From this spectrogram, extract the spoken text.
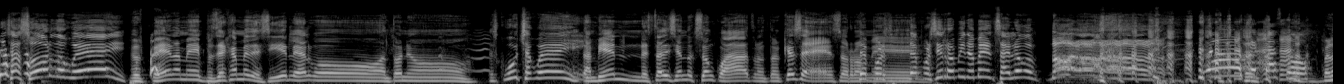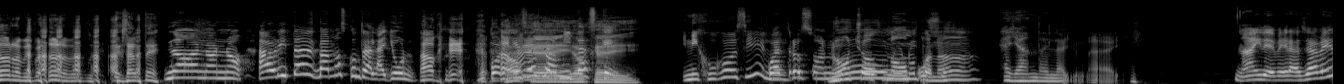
¡Estás sordo, güey! Pues espérame, pues déjame decirle algo, Antonio. Escucha, güey. También me está diciendo que son cuatro, Antonio. ¿Qué es eso, Romy? De por, de por sí Romina Mensa y luego. ¡No, no, no, no, no! no. No, ¿qué pasó? Perdón, Romy, perdón, Romy, exalté. No, no, no. Ahorita vamos contra la Ayun. Ah, ok. Porque Ah, esas bromitas que Y ni jugó, sí. el- cuatro son No, muchos, no, no, no, pues, para nada. Ahí anda el Ayun. Ay. De veras, ya ven,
